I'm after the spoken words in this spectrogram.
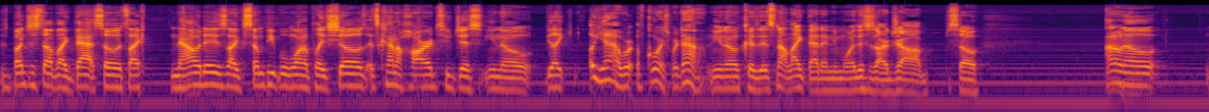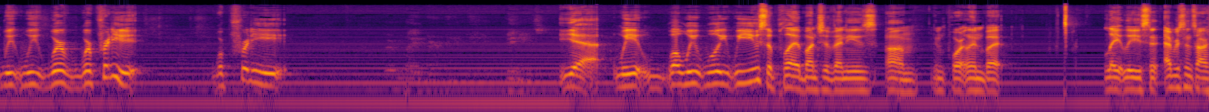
a bunch of stuff like that. So it's like nowadays, like some people want to play shows. It's kind of hard to just you know be like, oh yeah, we're of course we're down, you know, because it's not like that anymore. This is our job. So I don't know. We we we're we're pretty we're pretty. Yeah, we well we, we we used to play a bunch of venues um in Portland, but lately, ever since our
